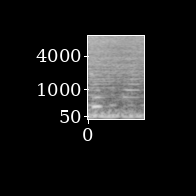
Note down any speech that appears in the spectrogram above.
く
